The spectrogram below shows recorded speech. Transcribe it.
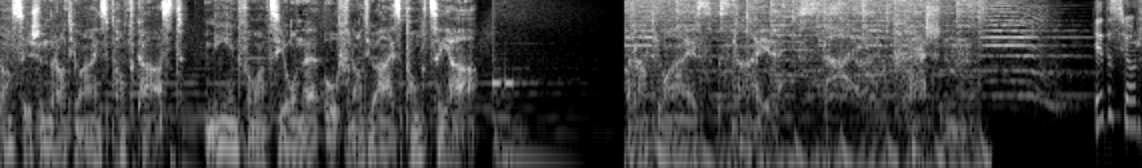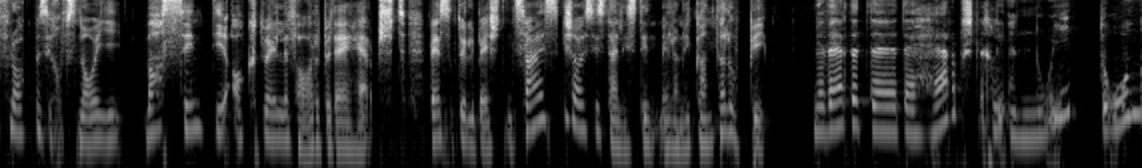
Das ist ein Radio 1 Podcast. Mehr Informationen auf radio1.ch. Radio 1 Style. Style. Fashion. Jedes Jahr fragt man sich aufs Neue, was sind die aktuellen Farben der Herbst? Wer es natürlich bestens weiß, ist unsere Stylistin Melanie Cantaluppi. Wir werden äh, den Herbst ein bisschen neu Ton,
